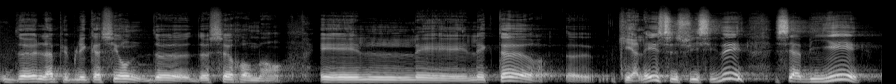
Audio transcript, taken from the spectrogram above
de la publication de, ce roman. Et les lecteurs euh, qui allaient se suicider s'habillaient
